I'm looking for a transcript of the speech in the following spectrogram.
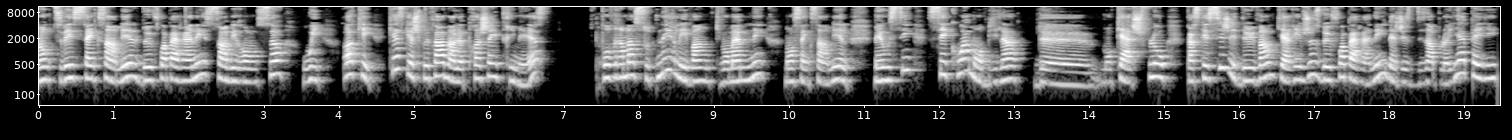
Donc, tu vises 500 000 deux fois par année, c'est environ ça? Oui. OK. Qu'est-ce que je peux faire dans le prochain trimestre? Pour vraiment soutenir les ventes qui vont m'amener mon 500 000, mais aussi c'est quoi mon bilan de mon cash flow? Parce que si j'ai deux ventes qui arrivent juste deux fois par année, ben j'ai des employés à payer,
